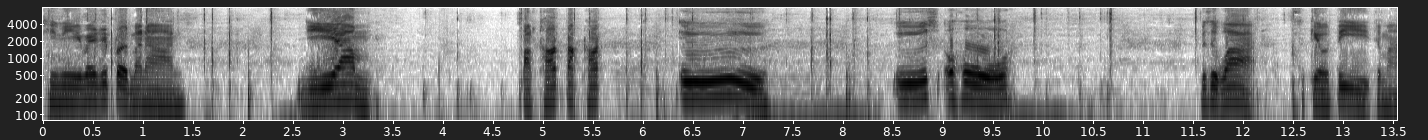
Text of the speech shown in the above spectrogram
ที่นี่ไม่ได้เปิดมานาน เยี่ยม ปักท็อต ปักท็อต อืออือโอ้โห รู้สึกว่าสเกลตี้จะมา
